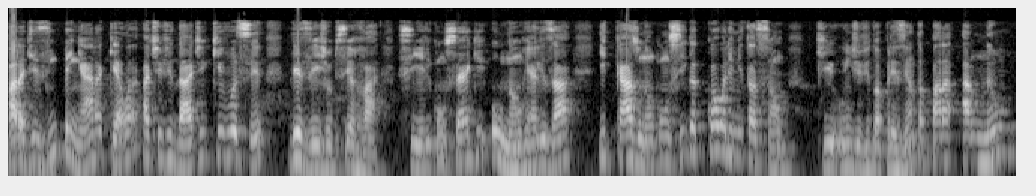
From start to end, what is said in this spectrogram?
para desempenhar aquela atividade que você deseja observar, se ele consegue ou não realizar, e caso não consiga, qual a limitação que o indivíduo apresenta para a não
